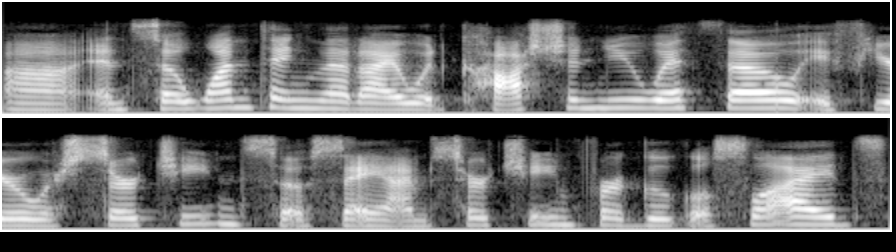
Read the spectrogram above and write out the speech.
Uh, and so, one thing that I would caution you with, though, if you were searching, so say I'm searching for Google Slides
